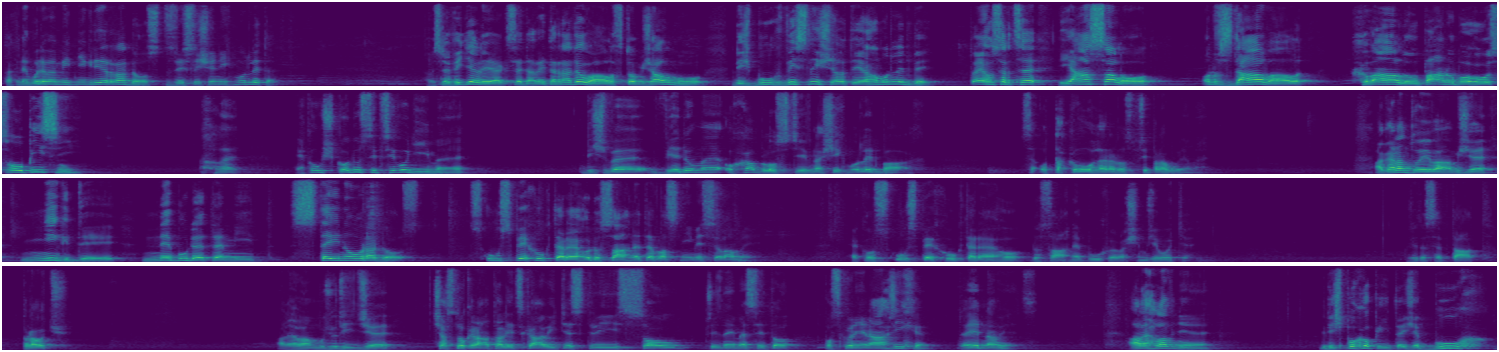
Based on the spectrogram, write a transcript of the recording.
tak nebudeme mít nikdy radost z vyslyšených modlitev. My jsme viděli, jak se David radoval v tom žalmu, když Bůh vyslyšel ty jeho modlitby. To jeho srdce jásalo, on vzdával chválu Pánu Bohu svou písní. Ale jakou škodu si přivodíme, když ve vědomé ochablosti v našich modlitbách se o takovouhle radost připravujeme. A garantuji vám, že nikdy nebudete mít stejnou radost z úspěchu, kterého dosáhnete vlastními silami, jako z úspěchu, kterého dosáhne Bůh ve vašem životě. Můžete se ptát, proč? Ale já vám můžu říct, že častokrát ta lidská vítězství jsou, přiznejme si to, poskvrněná hříchem. To je jedna věc. Ale hlavně, když pochopíte, že Bůh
